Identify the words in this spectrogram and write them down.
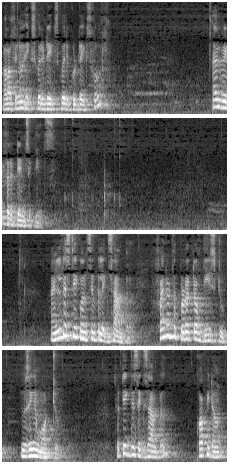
All of you know x square into x square equal to x4. I will wait for 10 seconds. And let us take one simple example. Find out the product of these two using a mod 2. So take this example, copy down,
